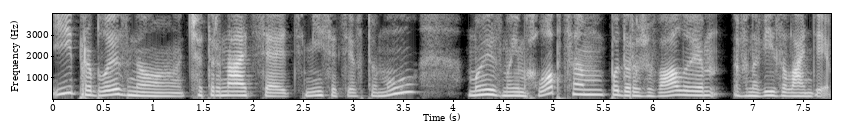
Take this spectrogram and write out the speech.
І приблизно 14 місяців тому ми з моїм хлопцем подорожували в Новій Зеландії.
